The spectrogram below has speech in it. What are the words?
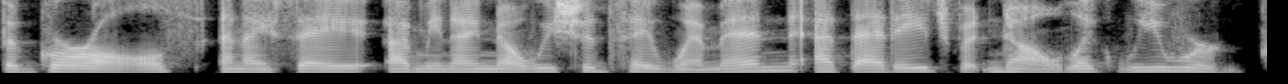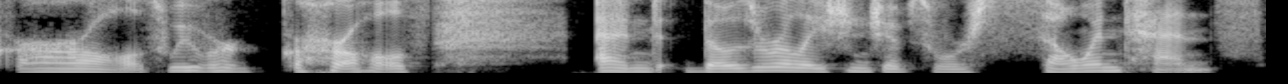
the girls, and I say, I mean, I know we should say women at that age, but no, like we were girls. We were girls. And those relationships were so intense.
